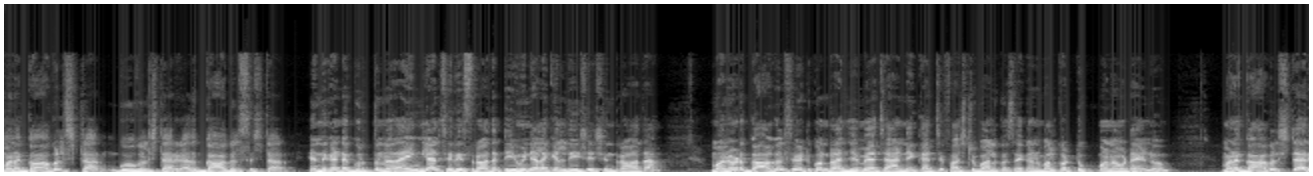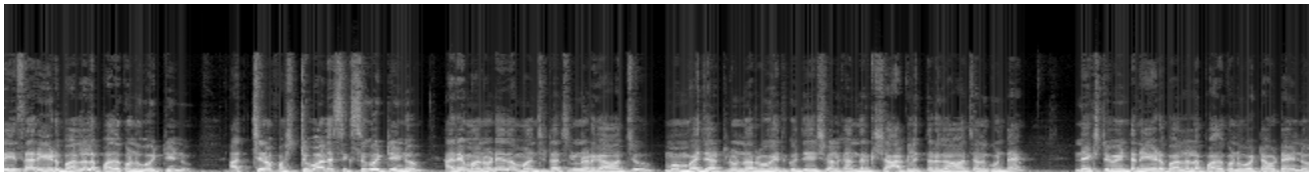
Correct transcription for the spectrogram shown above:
మన గాగుల్ స్టార్ గూగుల్ స్టార్ కాదు గాగుల్స్ స్టార్. ఎందుకంటే గుర్తున్నదా ఇంగ్లాండ్ సిరీస్ తర్వాత టీమిండియాలోకి వెళ్ళి తీసేసిన తర్వాత మనోడు గాగుల్స్ పెట్టుకొని రంజీ మ్యాచ్ ఆడనీకి వచ్చి ఫస్ట్ బాల్కో సెకండ్ బాల్కో టుప్మని అవుట్ అయ్యిండు. మన గాగుల్ స్టార్ ఈసారి ఏడు బాళ్ళలో పదకొండు కొట్టిండు. వచ్చిన ఫస్ట్ బాలే సిక్స్ కొట్టిండు. అరే మనోడు ఏదో మంచి టచ్లు ఉన్నాడు కావచ్చు. ముంబై జట్లు ఉన్న రోహిత్కు జైస్వాల్కి అందరికి షాకులు ఇస్తాడు కావచ్చు అనుకుంటే నెక్స్ట్ వెంటనే ఏడు బాలలో పదకొండు కొట్టి అవుట్ అయిండు.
